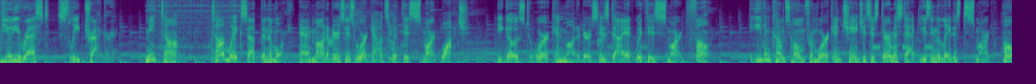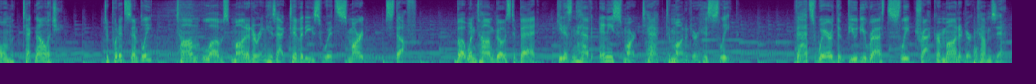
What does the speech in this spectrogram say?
Beautyrest Sleep Tracker. Meet Tom. Tom wakes up in the morning and monitors his workouts with his smart watch. He goes to work and monitors his diet with his smartphone. He even comes home from work and changes his thermostat using the latest smart home technology. To put it simply, Tom loves monitoring his activities with smart stuff. But when Tom goes to bed, he doesn't have any smart tech to monitor his sleep. That's where the Beautyrest Sleep Tracker monitor comes in.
